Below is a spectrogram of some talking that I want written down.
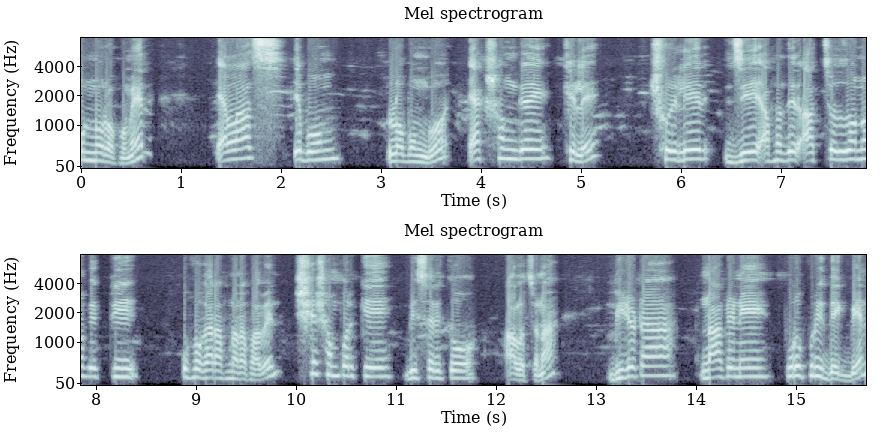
অন্য রকমের, এলাচ এবং লবঙ্গ একসঙ্গে খেলে শরীরের যে আপনাদের আশ্চর্যজনক একটি উপকার আপনারা পাবেন। সে সম্পর্কে বিস্তারিত আলোচনা। ভিডিওটা না টেনে পুরোপুরি দেখবেন,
